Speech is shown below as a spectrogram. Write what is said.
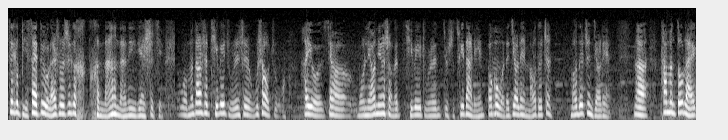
这个比赛对我来说是个很很难很难的一件事情。我们当时体委主任是吴少主。”还有像我们辽宁省的体委主任就是崔大林，包括我的教练毛德正，毛德正教练，那他们都来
